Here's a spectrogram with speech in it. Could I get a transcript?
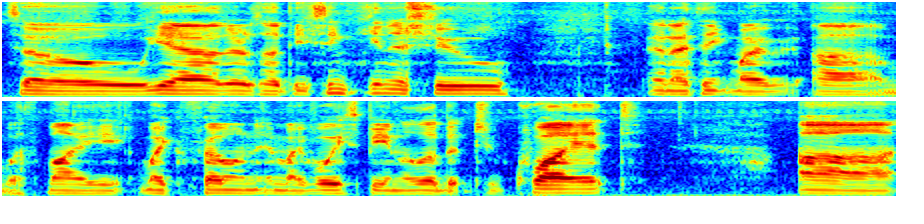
So yeah, there's a desyncing issue, and I think my uh, with my microphone and my voice being a little bit too quiet. Uh,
